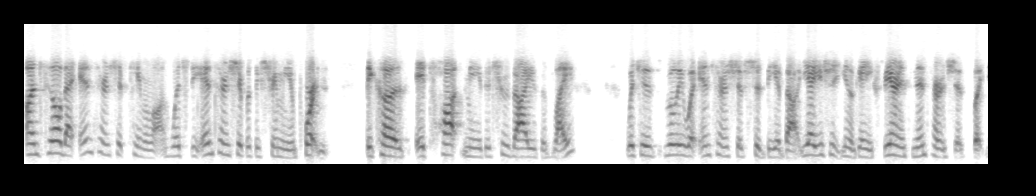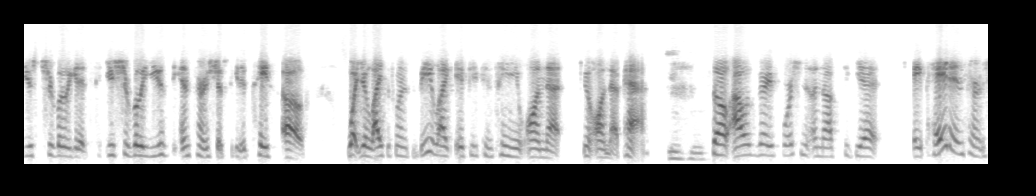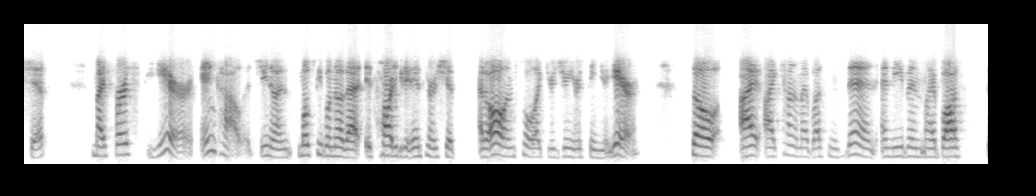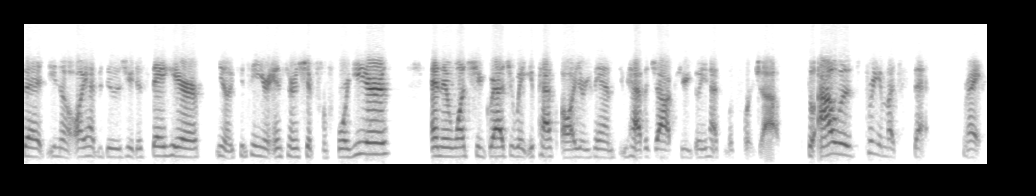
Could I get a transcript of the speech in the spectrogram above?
until that internship came along, which the internship was extremely important because it taught me the true values of life, which is really what internships should be about. Yeah, you should, you know, gain experience in internships, but you should really get it. You should really use the internships to get a taste of what your life is going to be like if you continue on that, you know, on that path. Mm-hmm. So I was very fortunate enough to get a paid internship my first year in college. You know, and most people know that it's hard to get an internship at all until like your junior senior year. So I I counted my blessings then, and even my boss said, you know, all you have to do is you just stay here, you know, continue your internship for four years, and then once you graduate, you pass all your exams, you have a job here, you don't even have to look for a job. So I was pretty much set, right?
